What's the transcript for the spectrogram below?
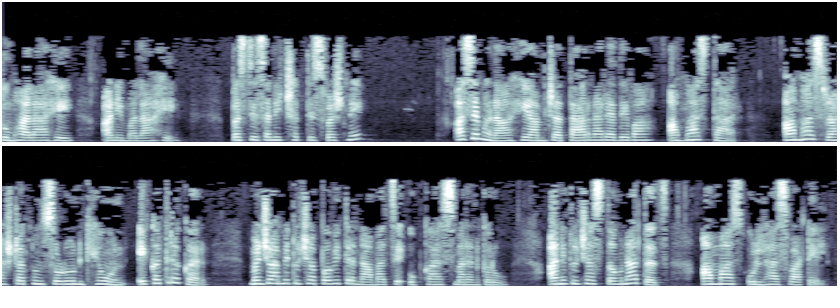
तुम्हाला आहे आणि मला आहे. पस्तीस आणि छत्तीस वचने? असे म्हणा हे आमच्या तारणाऱ्या देवा आम्हास तार आम्हास राष्ट्रातून सोडून घेऊन एकत्र कर म्हणजे आम्ही तुझ्या पवित्र नामाचे उपकार स्मरण करू आणि तुझ्या स्तवनातच आम्हास उल्हास वाटेल.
